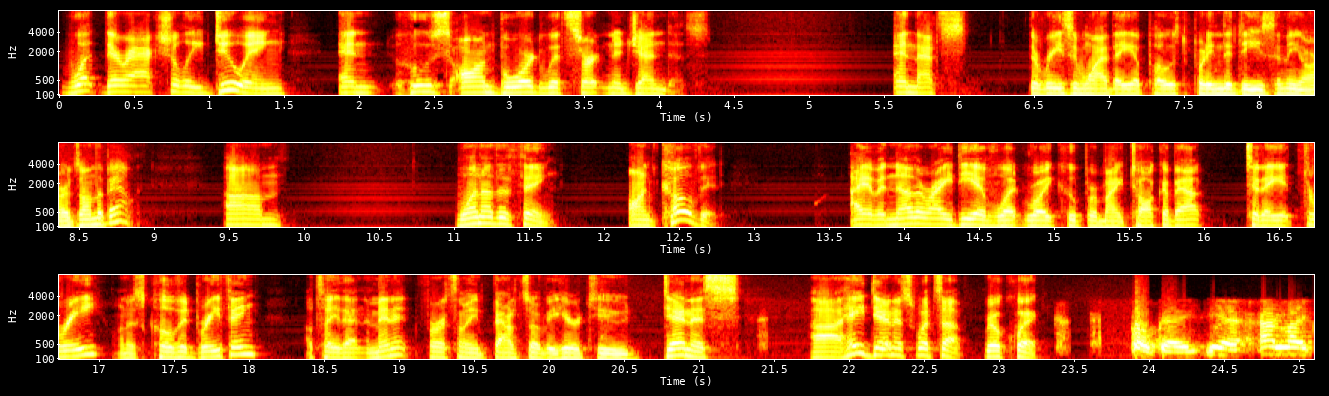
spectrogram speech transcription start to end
what they're actually doing and who's on board with certain agendas. And that's the reason why they opposed putting the D's and the R's on the ballot. Um, one other thing on COVID. I have another idea of what Roy Cooper might talk about today at three on his COVID briefing. I'll tell you that in a minute. First, let me bounce over here to Dennis. Uh, hey, Dennis, what's up? Real quick. Okay, yeah, I like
